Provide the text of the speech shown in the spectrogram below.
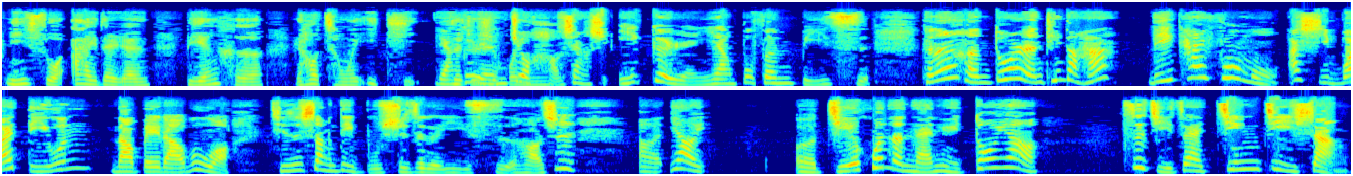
你所爱的人联合，然后成为一体，两个人就好像是一个人一样，不分彼此。可能很多人听到哈，离开父母啊，喜不爱体温老爸老母哦，其实上帝不是这个意思哈，是呃要呃结婚的男女都要。自己在经济上，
